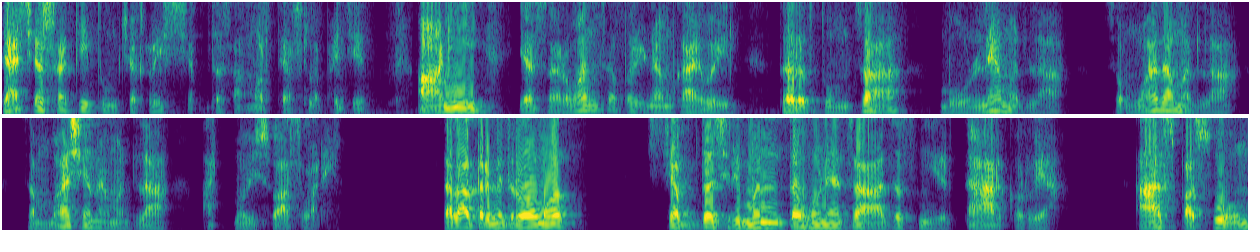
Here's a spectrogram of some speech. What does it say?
त्याच्यासाठी तुमच्याकडे शब्द सामर्थ्य असलं पाहिजे. आणि या सर्वांचा परिणाम काय होईल? तर तुमचा बोलण्यामधला संवादामधला संभाषणामधला आत्मविश्वास वाढेल. चला तर मित्र मग शब्द श्रीमंत होण्याचा आजच निर्धार करूया. आजपासून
